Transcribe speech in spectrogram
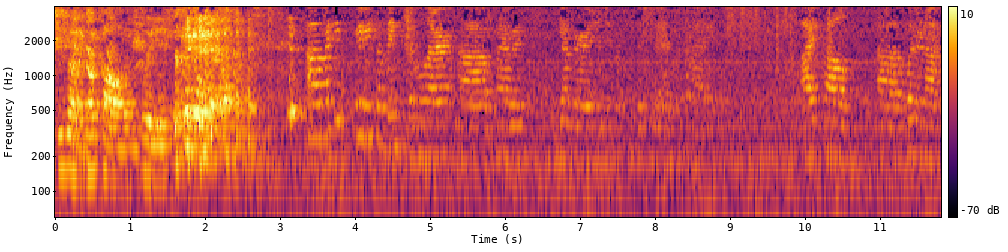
she's like, don't call me, please. Um, I think maybe something similar. Uh, when I was younger and in a different position, I, I felt uh, whether or not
